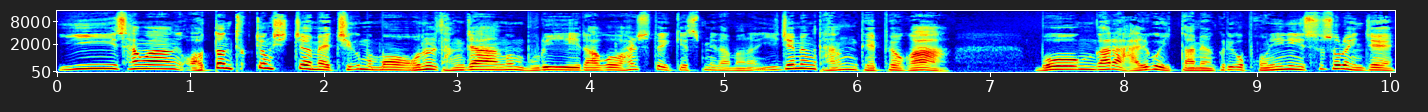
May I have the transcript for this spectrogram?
이 상황 어떤 특정 시점에 지금은 뭐 오늘 당장은 무리라고 할 수도 있겠습니다만은 이재명 당 대표가 뭔가를 알고 있다면 그리고 본인이 스스로 이제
